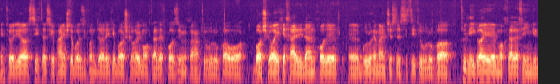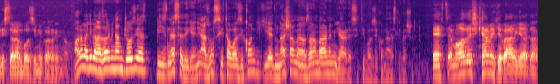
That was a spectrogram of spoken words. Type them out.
اینطوریا سی تا 35 تا بازیکن داره که باشگاه های مختلف بازی می‌کنن تو اروپا و باشگاهایی که خریدن خود گروه منچستر سیتی تو اروپا تو لیگای مختلف انگلیس دارن بازی می‌کنن اینا. آره ولی به نظر اینم جزئی از business دیگه. یعنی از اون سی تا بازیکن یه دونش هم به نظرم بر نمیگرده سیتی بازیکن اصلی بشه. احتمالش کمه که برگردن.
